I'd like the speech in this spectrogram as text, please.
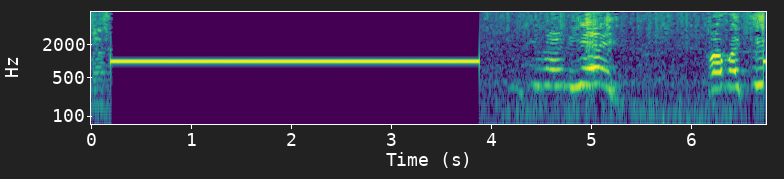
Mask. NBA. Call my kid.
